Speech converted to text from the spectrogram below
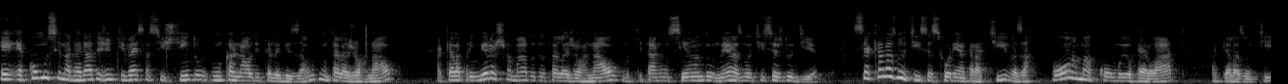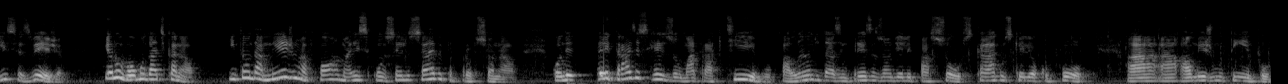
é, é como se, na verdade, a gente estivesse assistindo um canal de televisão, um telejornal, aquela primeira chamada do telejornal que está anunciando né, as notícias do dia. Se aquelas notícias forem atrativas, a forma como eu relato aquelas notícias, veja, eu não vou mudar de canal. Então, da mesma forma, esse conselho serve para o profissional. Quando ele traz esse resumo atrativo, falando das empresas onde ele passou, os cargos que ele ocupou, a, a, ao mesmo tempo,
